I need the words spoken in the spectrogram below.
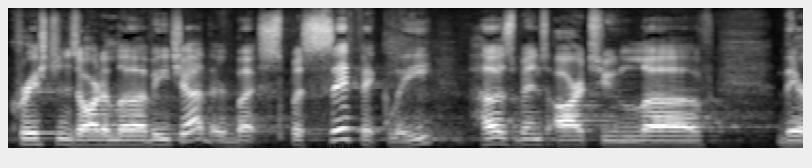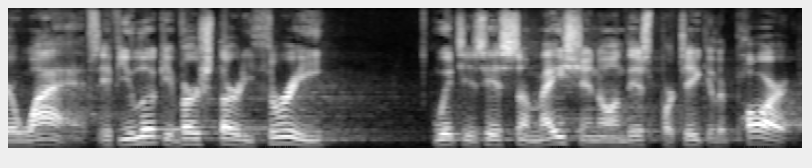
Christians are to love each other, but specifically, husbands are to love their wives. If you look at verse 33, which is his summation on this particular part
